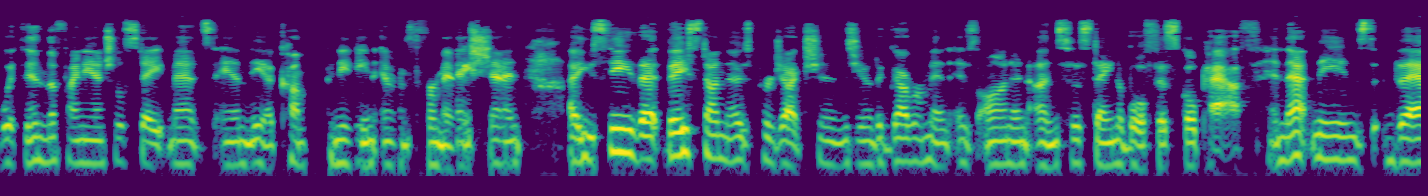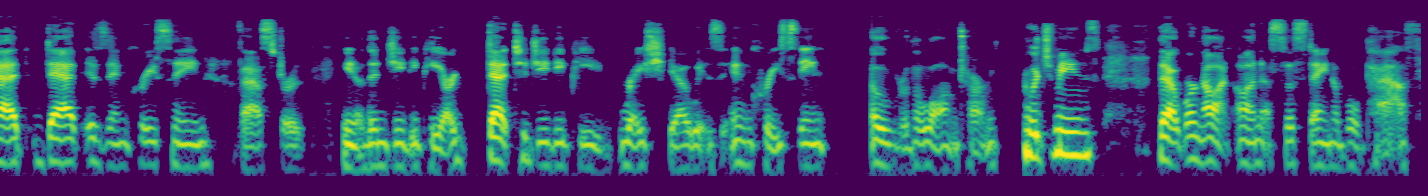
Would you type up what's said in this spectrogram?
within the financial statements and the accompanying information, uh, you see that based on those projections, you know, the government is on an unsustainable fiscal path. And that means that debt is increasing faster, you know, than GDP. Our debt to GDP ratio is increasing over the long term, which means that we're not on a sustainable path.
